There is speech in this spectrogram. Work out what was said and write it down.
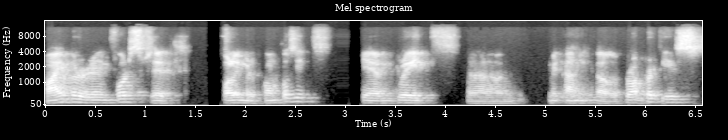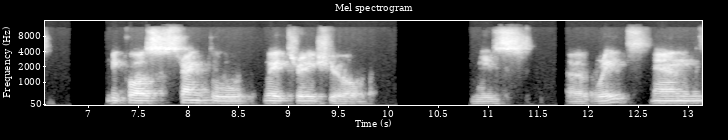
Fiber reinforced polymer composites have great uh, mechanical properties because strength to weight ratio is uh, great. And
